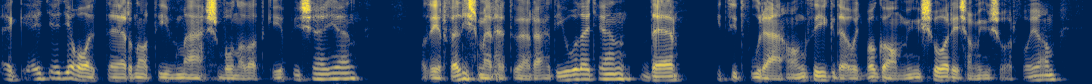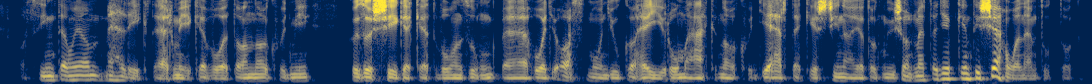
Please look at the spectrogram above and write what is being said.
egy, egy alternatív más vonalat képviseljen, azért felismerhetően rádió legyen, de picit furán hangzik, de hogy maga a műsor és a műsor folyam, az szinte olyan mellékterméke volt annak, hogy mi közösségeket vonzunk be, hogy azt mondjuk a helyi romáknak, hogy gyertek és csináljatok műsort, mert egyébként is sehol nem tudtok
